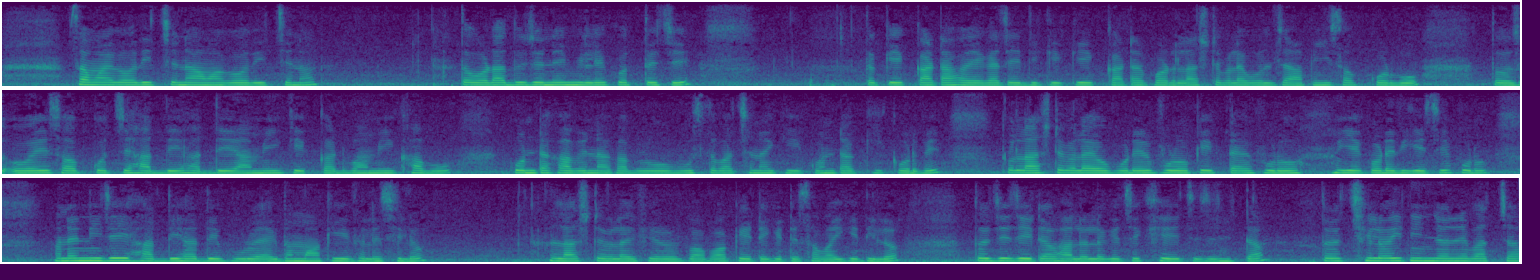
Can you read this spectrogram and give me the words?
সময়কেও দিচ্ছে না, আমাকেও দিচ্ছে না। তো ওরা দুজনে মিলে করতেছে। তো কেক কাটা হয়ে গেছে এদিকে, কেক কাটার পর লাস্টবেলা বলছে আমি সব করব। তো ওই সব করছে, হাত দিয়ে হাত দিয়ে, আমি কেক কাটবো, আমি খাব। কোনটা খাবে, না খাবে, ও বুঝতে পারছে না কি, কোনটা কি করবে। তো লাস্টে বেলায় ওপরের পুরো কেকটা পুরো ইয়ে করে দিয়েছে, পুরো মানে নিজেই হাত দিয়ে হাত দিয়ে পুরো একদম মাখিয়ে ফেলেছিল। লাস্টে বেলায় ফের ওর বাবা কেটে কেটে সবাইকে দিল। তো যে যেটা ভালো লেগেছে খেয়েছে জিনিসটা। তো ছিল এই তিনজনের বাচ্চা।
